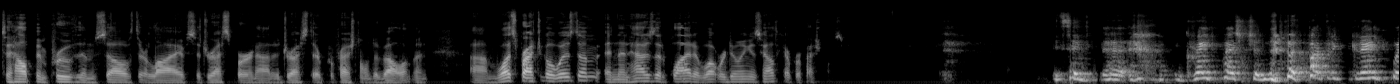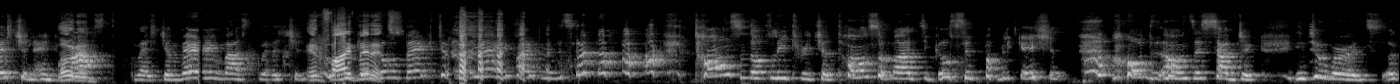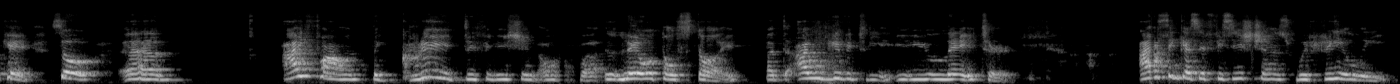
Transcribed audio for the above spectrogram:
to help improve themselves, their lives, address burnout, address their professional development? Um, what's practical wisdom, and then how does it apply to what we're doing as healthcare professionals? It's a uh, great question, Patrick. Great question and Loaded. vast question, very vast question. In five minutes. Go back to yeah, in five minutes. tons of literature, tons of articles and publication on, on the subject in two words. Okay, so um, I found the great definition of uh, Leo Tolstoy, but I will give it to you later. I think as a physicians, we're really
